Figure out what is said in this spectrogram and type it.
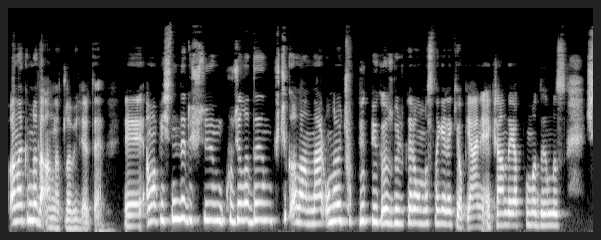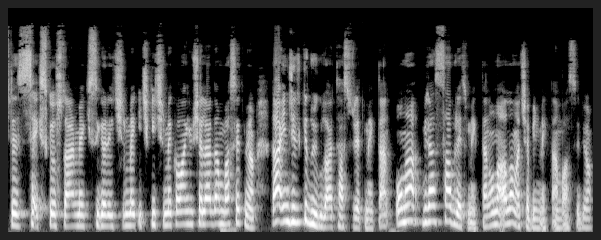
ana akımda da anlatılabilirdi. Ee, ama peşinde düştüğüm, kurcaladığım küçük alanlar, onlara çok büyük büyük özgürlükler olmasına gerek yok. Yani ekranda yapamadığımız işte seks göstermek, sigara içirmek, içki içirmek falan gibi şeylerden bahsetmiyorum. Daha incelikli duygular tasvir etmekten, ona biraz sabretmekten, ona alan açabilmekten bahsediyorum.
